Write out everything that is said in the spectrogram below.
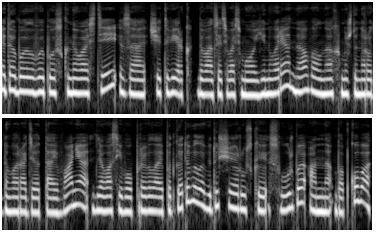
Это был выпуск новостей за четверг, 28 января на волнах Международного радио Тайваня. Для вас его провела и подготовила ведущая русской службы Анна Бабкова.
